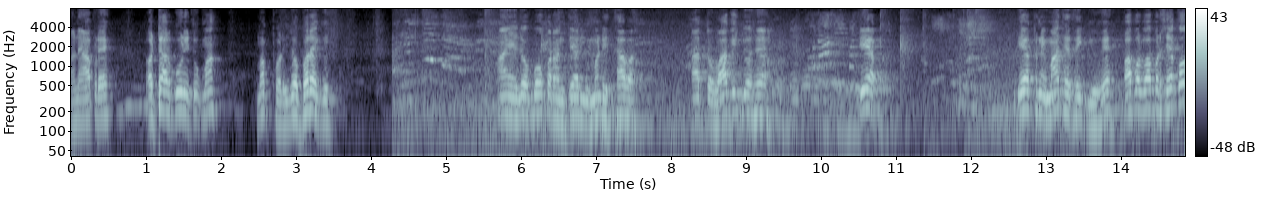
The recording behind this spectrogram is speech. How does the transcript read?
અને આપણે અઢાર ગુણી ટૂંકમાં મગફળી જો ભરાઈ ગઈ. અહીંયા જો બપોરાની તૈયારી મંડી થવા. આ તો વાગી ગયો છે. એક. એકની માથે થઈ ગયું છે. પાપડ બાપડ શેકો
